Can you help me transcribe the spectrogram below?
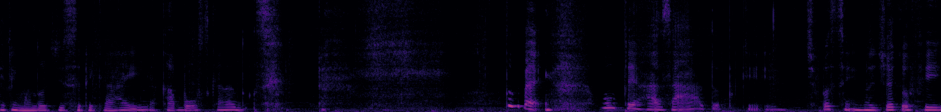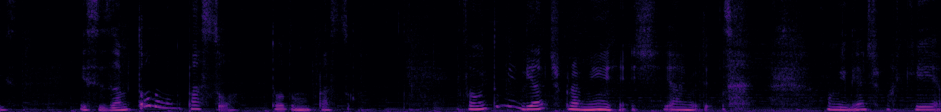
ele mandou desligar e acabou os caras doce. Tudo bem. Voltei arrasada, porque, tipo assim, no dia que eu fiz esse exame, todo mundo passou. Todo mundo passou. Foi muito humilhante para mim, gente. Ai, meu Deus. Humilhante porque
